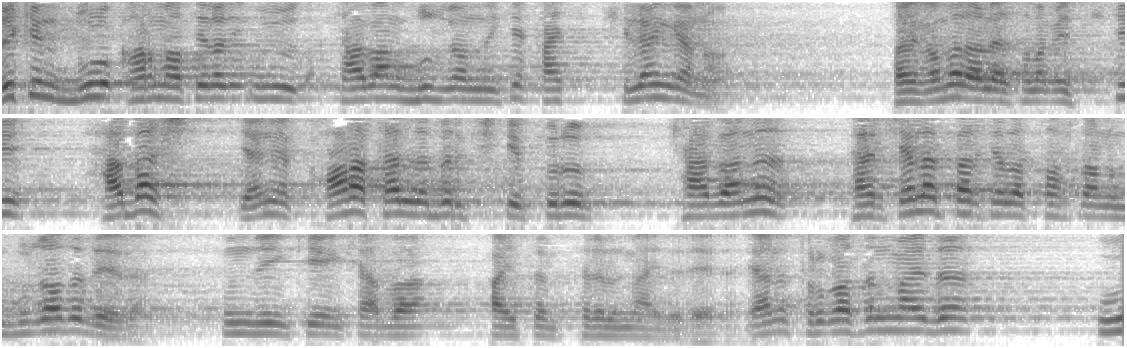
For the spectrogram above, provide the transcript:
Lekin bu qarmatiyalar u kabani buzgandan keyin qaytib tiklangan u payg'ambar alayhissalom aytdiki habash ya'ni qora tanli bir kishi kelib turib kabani parchalab parchalab toshlarni buzadi dedi. Undan keyin kaba qaytib tirilmaydi dedi. Ya'ni turg'azilmaydi u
